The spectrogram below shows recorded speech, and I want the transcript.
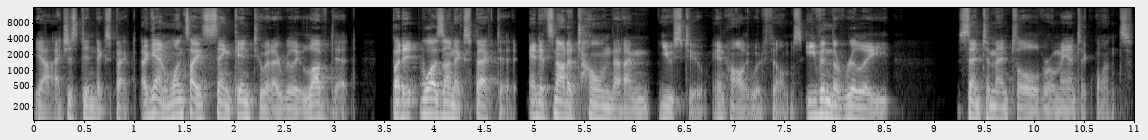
yeah, I just didn't expect. Again, once I sank into it, I really loved it. But it was unexpected. And it's not a tone that I'm used to in Hollywood films, even the really sentimental, romantic ones.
